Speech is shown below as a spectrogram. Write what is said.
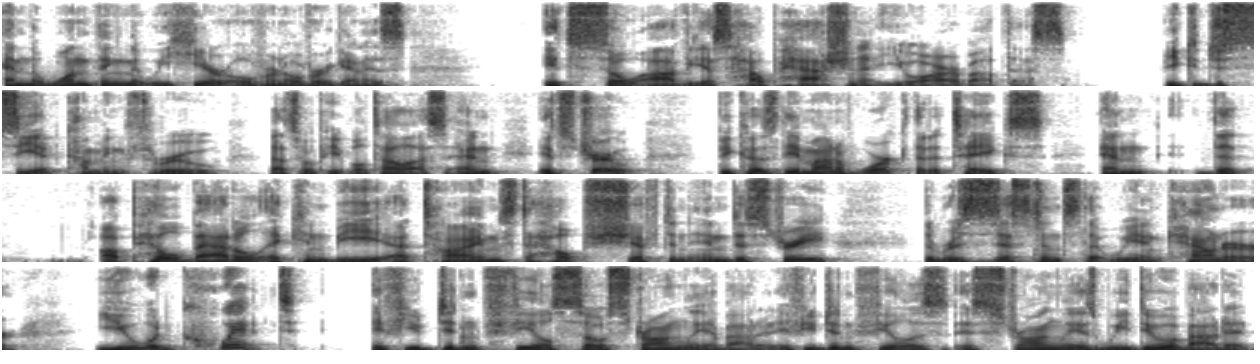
And the one thing that we hear over and over again is it's so obvious how passionate you are about this. You could just see it coming through. That's what people tell us. And it's true because the amount of work that it takes and the uphill battle it can be at times to help shift an industry, the resistance that we encounter, you would quit if you didn't feel so strongly about it. If you didn't feel as, as strongly as we do about it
